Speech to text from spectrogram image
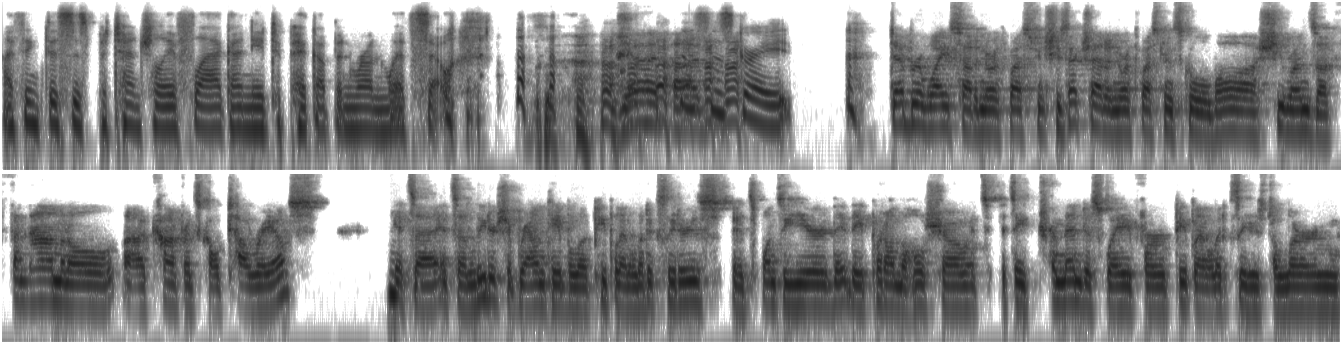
I think this is potentially a flag I need to pick up and run with. So yeah, uh, this is great. Deborah Weiss out of Northwestern, she's actually out of Northwestern School of Law. She runs a phenomenal uh, conference called Telreos. It's a it's a leadership roundtable of people analytics leaders. It's once a year. They, they put on the whole show. It's it's a tremendous way for people analytics leaders to learn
